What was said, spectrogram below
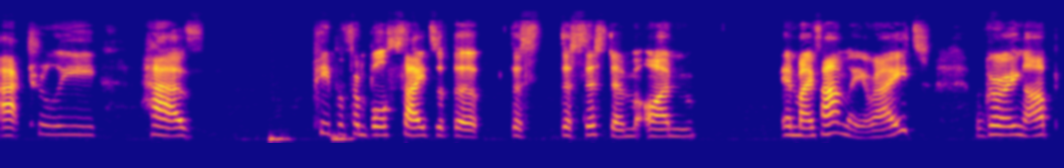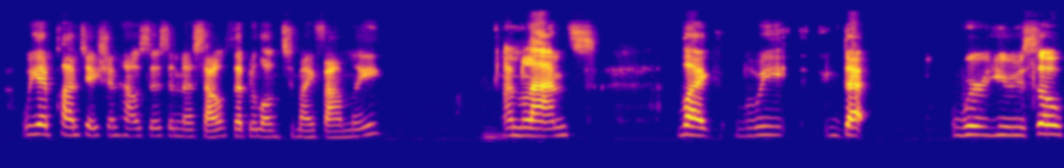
actually have people from both sides of the, the the system on in my family right growing up we had plantation houses in the south that belonged to my family mm. and lands like we that were used. So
